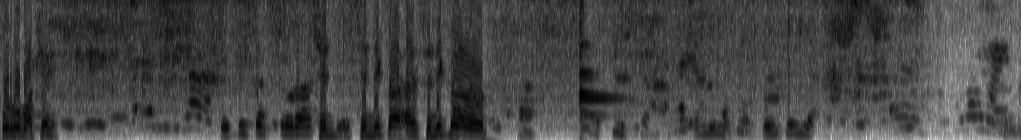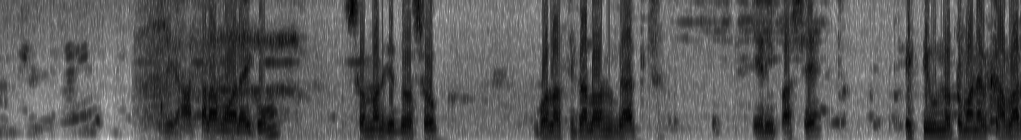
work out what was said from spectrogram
পূর্ব পাশে। সিদ্দিক- সিদ্দিকপাড়া সিদ্দিকপাড়া রোড। জি আসসালামু আলাইকুম। সম্মানিত দর্শক গলাচিপা লঞ্চঘাট এরই পাশে একটি উন্নত মানের খাবার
